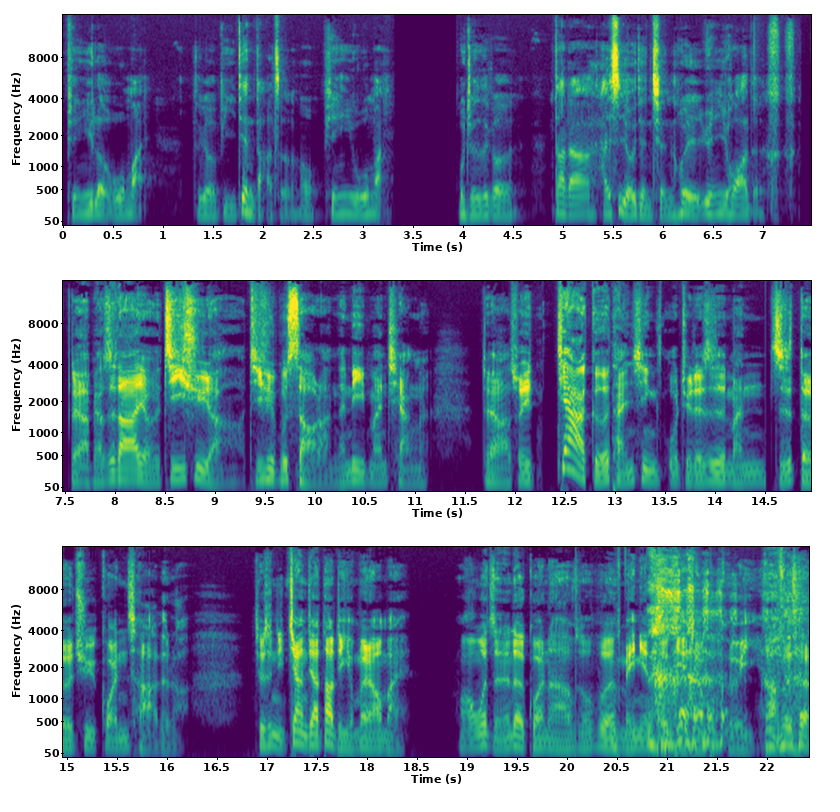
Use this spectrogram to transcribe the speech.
便宜了我买。这个笔电打折哦，便宜我买。我觉得这个大家还是有一点钱会愿意花的。对啊，表示大家有积蓄啊，积蓄不少啦，能力蛮强的。对啊，所以价格弹性，我觉得是蛮值得去观察的啦。就是你降价到底有没有人要买？哦，我只能乐观啊，我说不能每年都跌，这样不可以啊，不是。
